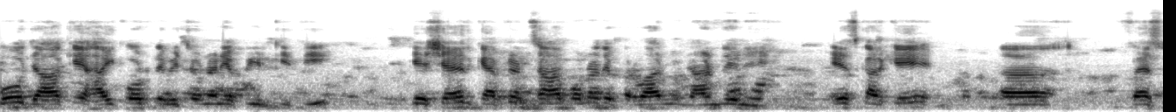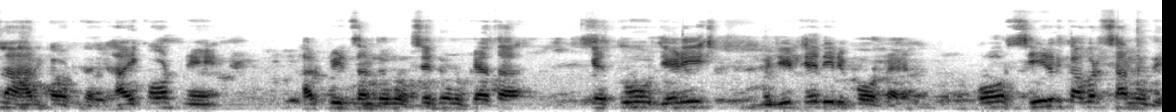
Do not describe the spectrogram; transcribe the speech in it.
ਉਹ ਜਾ ਕੇ ਹਾਈ ਕੋਰਟ ਦੇ ਵਿੱਚ ਉਹਨਾਂ ਨੇ ਅਪੀਲ ਕੀਤੀ ਕਿ ਸ਼ਾਇਦ ਕੈਪਟਨ ਸਾਹਿਬ ਉਹਨਾਂ ਦੇ ਪਰਿਵਾਰ ਨੂੰ ਜਾਣਦੇ ਨੇ ਇਸ ਕਰਕੇ ਫੈਸਲਾ ਹਾਈ ਕੋਰਟ ਕਰੇ ਹਾਈ ਕੋਰਟ ਨੇ ਹਰਪ੍ਰੀਤ ਸੰਧੂ ਨੂੰ, ਸਿੱਧੂ ਨੂੰ ਕਹਤਾ ਕਿ ਤੂੰ ਜਿਹੜੀ ਮਜੀਠੇ ਦੀ ਰਿਪੋਰਟ ਹੈ, ਉਹ ਸੀਲਡ ਕਵਰ ਸਾਨੂੰ ਦੇ,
